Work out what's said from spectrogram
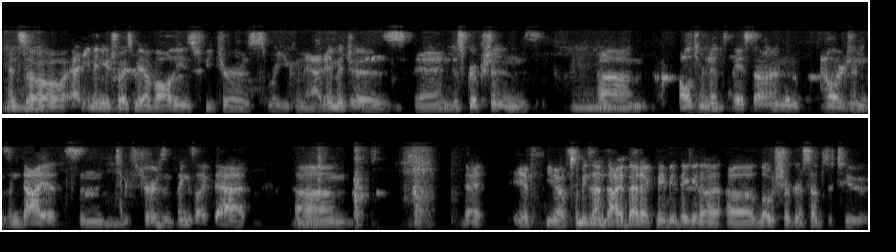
And so at eMenu Choice, we have all these features where you can add images and descriptions, um, alternates based on allergens and diets and textures and things like that. Um, that if you know if somebody's on diabetic, maybe they get a, a, low sugar substitute,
